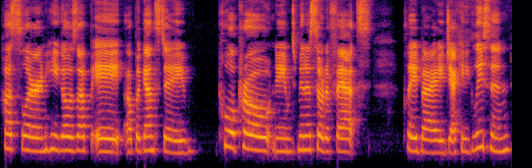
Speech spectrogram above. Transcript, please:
hustler, and he goes up a up against a pool pro named Minnesota Fats, played by Jackie Gleason.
